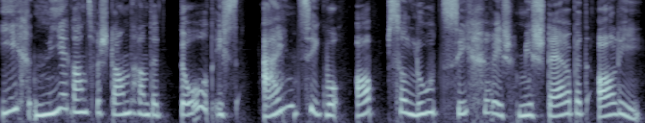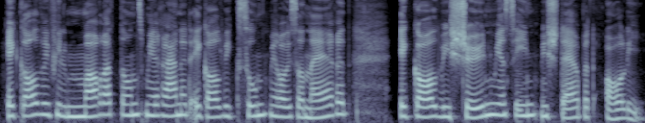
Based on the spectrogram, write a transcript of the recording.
ich nie ganz verstanden habe. Der Tod ist das Einzige, wo absolut sicher ist. Wir sterben alle, egal wie viele Marathons wir rennen, egal wie gesund wir uns ernähren, egal wie schön wir sind, wir sterben alle.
